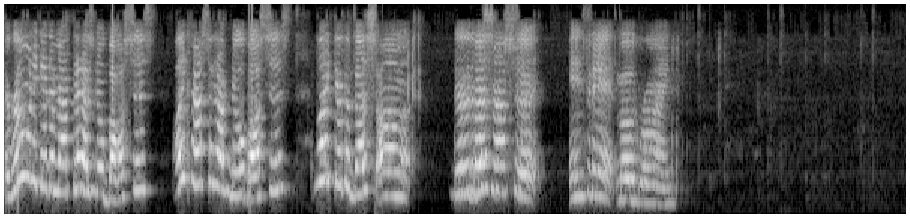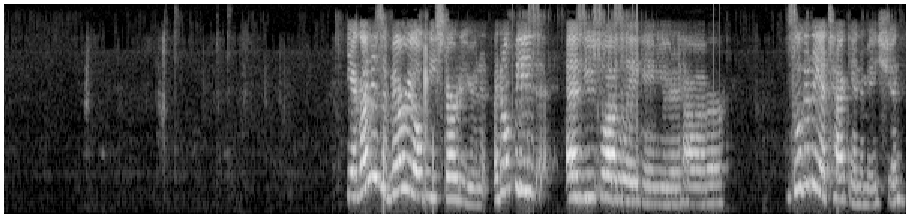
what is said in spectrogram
I really want to get a map that has no bosses. I like maps that have no bosses. I feel like they're the best, um, they're the best maps to infinite mode grind. Yeah, Gon is a very OP starter unit. I don't think he's as useful as a late game unit, however. Let's look at the attack animation.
